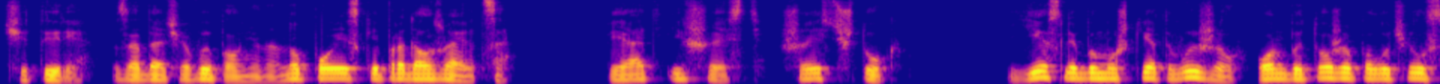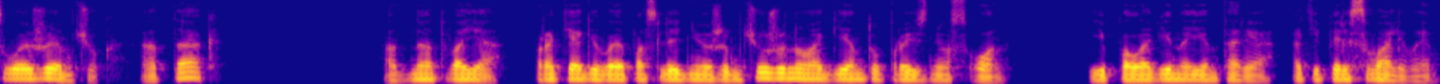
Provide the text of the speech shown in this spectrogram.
Четыре. Задача выполнена, но поиски продолжаются. Пять и шесть. Шесть штук. Если бы мушкет выжил, он бы тоже получил свой жемчуг. А так... «Одна твоя», – протягивая последнюю жемчужину, агенту произнес он. «И половина янтаря. А теперь сваливаем».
